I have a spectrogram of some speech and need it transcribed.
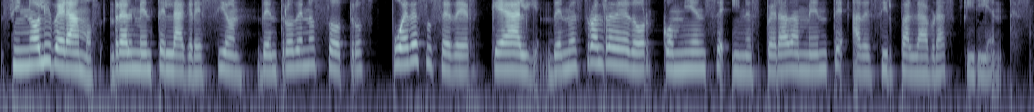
si no liberamos realmente la agresión dentro de nosotros, puede suceder que alguien de nuestro alrededor comience inesperadamente a decir palabras hirientes.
